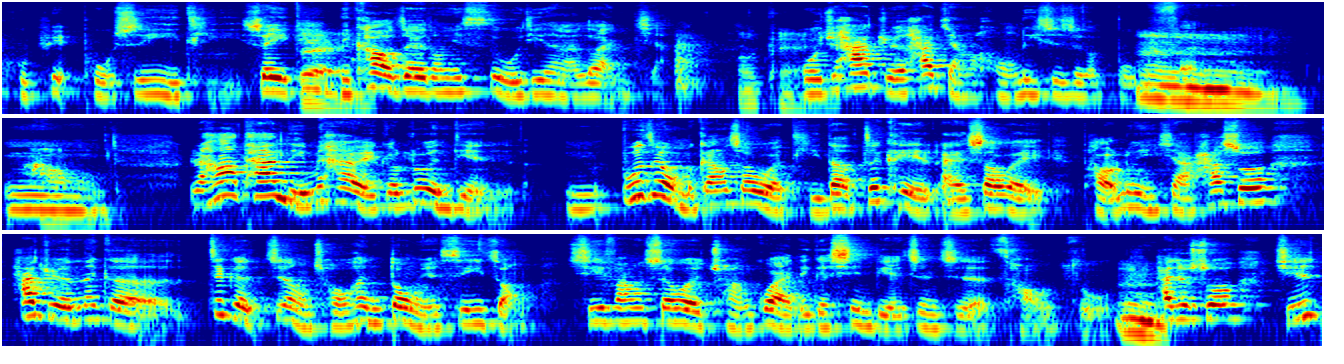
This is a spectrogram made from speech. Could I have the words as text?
普遍普世议题，所以你靠这些东西肆无忌惮的乱讲。OK，我觉得他觉得他讲的红利是这个部分。嗯嗯，然后它里面还有一个论点，嗯，不过这我们刚刚稍微有提到，这可以来稍微讨论一下。他说他觉得那个这个这种仇恨动员是一种西方社会传过来的一个性别政治的操作。嗯，他就说其实。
